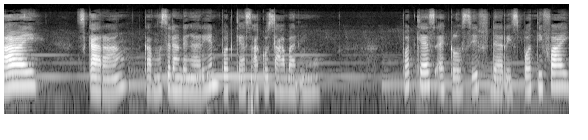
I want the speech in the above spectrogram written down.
Hai, sekarang kamu sedang dengerin podcast Aku Sahabatmu. Podcast eksklusif dari Spotify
